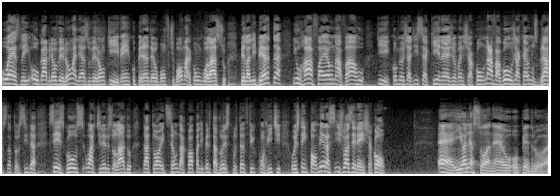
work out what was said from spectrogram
O Wesley ou Gabriel Verón, aliás, o Verón que vem recuperando é o bom futebol, marcou um golaço pela Liberta. E o Rafael Navarro, que, como eu já disse aqui, né, Giovanni Chacon, navagou, já caiu nos braços da torcida, seis gols, o artilheiro isolado da atual edição da Copa Libertadores. Portanto, fica o convite. Hoje tem Palmeiras e Juazeirense, Chacon. É, e olha só, né, o, o Pedro, a,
